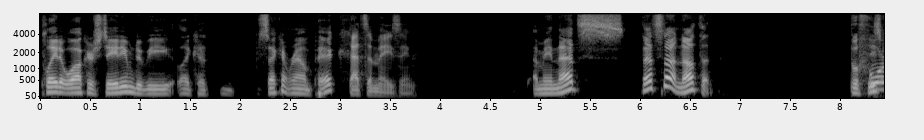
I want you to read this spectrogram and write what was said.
played at Walker Stadium to be like a second round pick, That's amazing. I mean that's that's not nothing. Before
